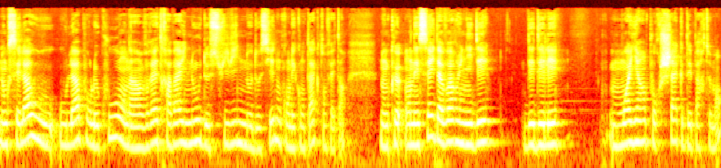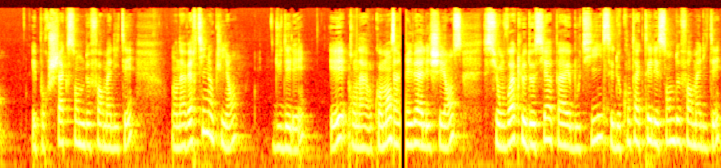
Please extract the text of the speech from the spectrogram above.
Donc c'est là où, où, là, pour le coup, on a un vrai travail, nous, de suivi de nos dossiers. Donc on les contacte, en fait. Hein. Donc euh, on essaye d'avoir une idée des délais moyens pour chaque département et pour chaque centre de formalité. On avertit nos clients du délai et on, commence à arriver à l'échéance. Si on voit que le dossier n'a pas abouti, c'est de contacter les centres de formalité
